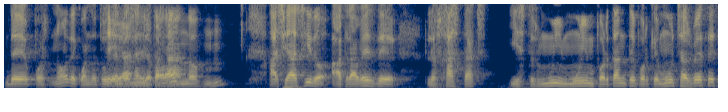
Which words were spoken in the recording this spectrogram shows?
de, pues, ¿no? De cuando tú entras en Instagram. Así ha sido a través de los hashtags. Y esto es muy, muy importante porque muchas veces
